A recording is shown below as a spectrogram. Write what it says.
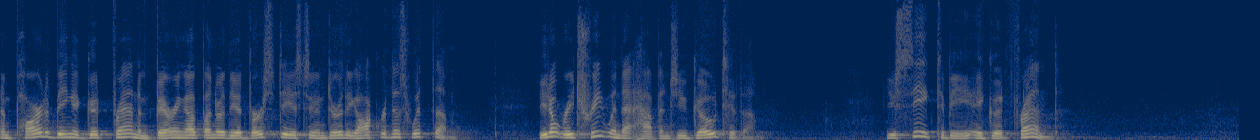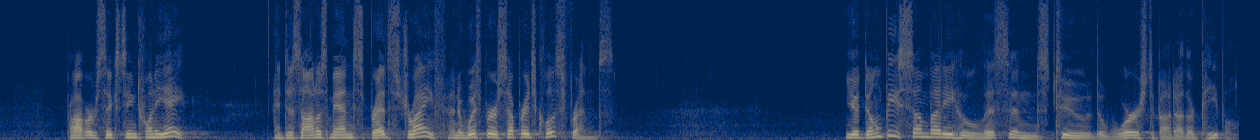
And part of being a good friend and bearing up under the adversity is to endure the awkwardness with them. You don't retreat when that happens, you go to them. You seek to be a good friend. Proverbs 16 28. A dishonest man spreads strife, and a whisperer separates close friends. You know, don't be somebody who listens to the worst about other people.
